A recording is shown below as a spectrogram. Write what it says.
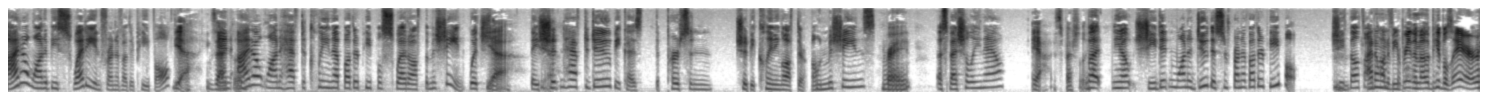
I don't want to be sweaty in front of other people. yeah, exactly. And I don't want to have to clean up other people's sweat off the machine, which Yeah, they yeah. shouldn't have to do because the person should be cleaning off their own machines, right. especially now. Yeah, especially. But, you know, she didn't want to do this in front of other people. She felt Mm-hmm. I don't want to be breathing other people's air.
